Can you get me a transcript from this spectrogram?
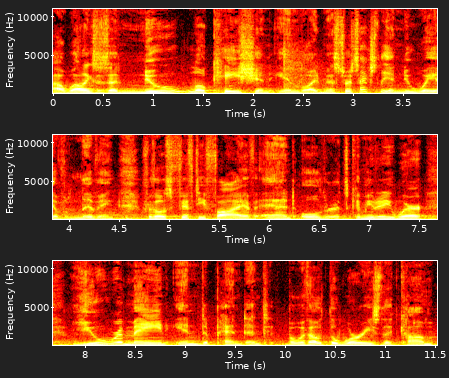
Uh, Wellings is a new location in Lloydminster. It's actually a new way of living for those 55 and older. It's a community where you remain independent, but without the worries that come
